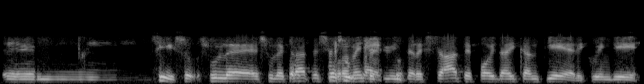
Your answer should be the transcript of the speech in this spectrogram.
ehm, Sì, su- sulle, sulle tratte sicuramente più interessate poi dai cantieri, quindi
